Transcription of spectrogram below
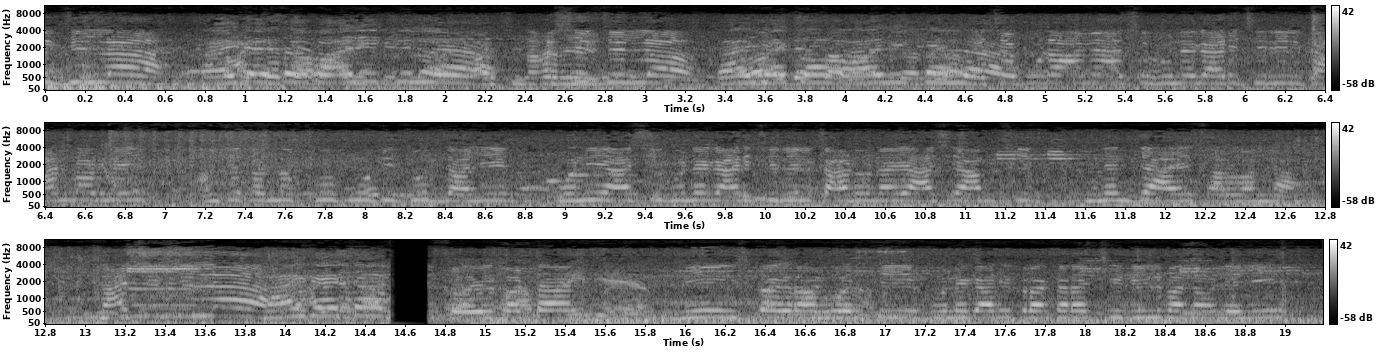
नाशिक जिल्हा. कायद्याचा बालिक किल्ला. नाशिक जिल्हा. कायद्याचा बालिक किल्ला. त्याच्या पुढे आम्ही अशी गुन्हेगारीची रील काढणार नाही. आमच्याकडनं खूप मोठी चूक झाली. कोणी अशी गुन्हेगारीची रील काढू नये अशी आमची विनंती आहे सर्वांना. नाशिक जिल्हा. कायद्याचा सोहेल पठाण मी इंस्टाग्रामवरती गुन्हेगारी प्रकाराची रील बनवलेली.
